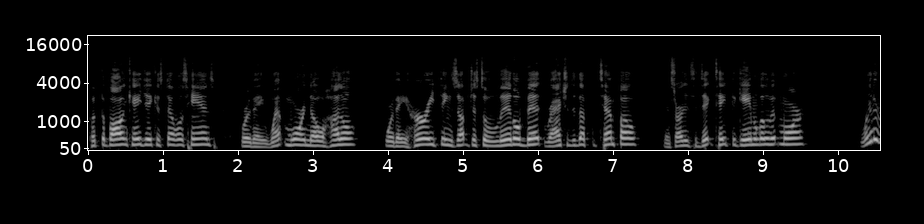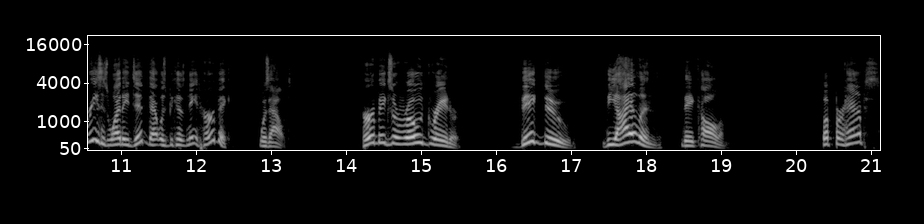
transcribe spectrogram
put the ball in KJ Costello's hands, where they went more no huddle, where they hurried things up just a little bit, ratcheted up the tempo, and started to dictate the game a little bit more. One of the reasons why they did that was because Nate Herbig was out. Herbig's a road grader, big dude, the island, they call him. But perhaps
